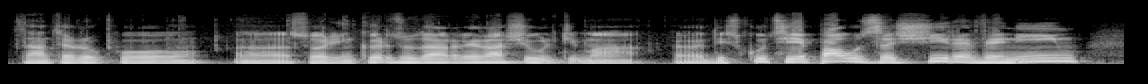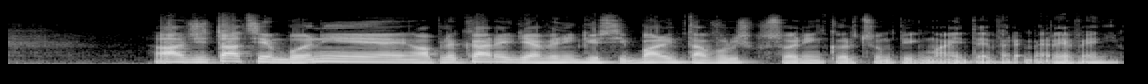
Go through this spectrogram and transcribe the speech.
S-a întrerupt cu uh, Sorin Cârțu, dar era și ultima uh, discuție. Pauză și revenim. Agitație în bănie, a plecat regia, a venit Ghiusi Balint, a vorbit cu Sorin Cârțu un pic mai devreme. Revenim.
